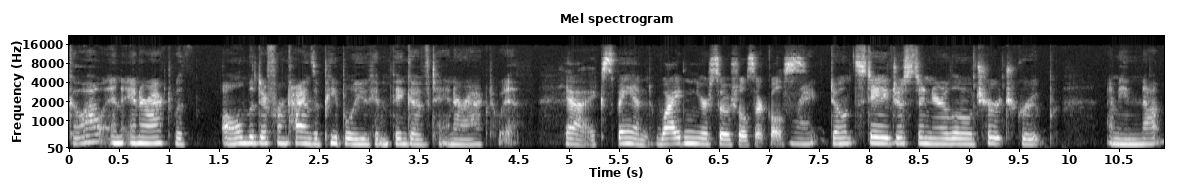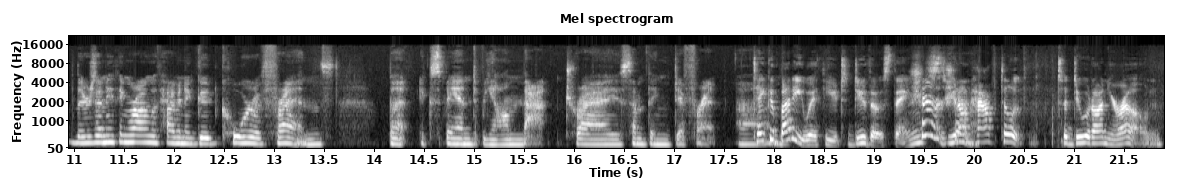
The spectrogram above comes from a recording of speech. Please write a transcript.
go out and interact with all the different kinds of people you can think of to interact with. Yeah, expand, widen your social circles. Right. Don't stay just in your little church group. I mean, not there's anything wrong with having a good core of friends, but expand beyond that. Try something different. Um, Take a buddy with you to do those things. Sure, You sure. don't have to to do it on your own.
